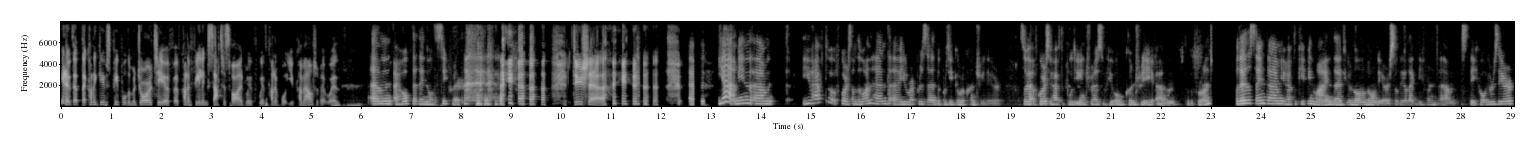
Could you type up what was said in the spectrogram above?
you know that, that kind of gives people the majority of, of kind of feeling satisfied with with kind of what you've come out of it with um, I hope that I know the secret. Do share. um, yeah, I mean, um, you have to, of course, on the one hand, uh, you represent a particular country there. So, of course, you have to put the interests of your own country um, to the front. But at the same time, you have to keep in mind that you're not alone there. So, there are like different um, stakeholders there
